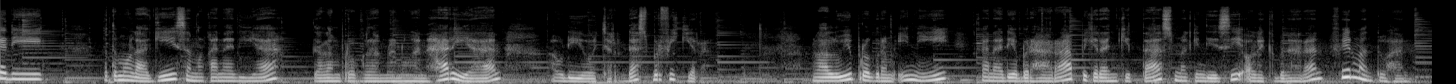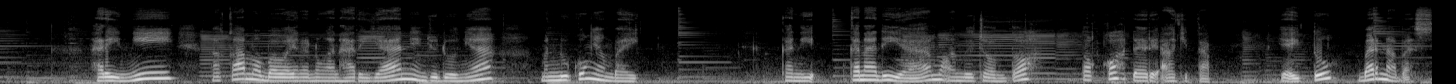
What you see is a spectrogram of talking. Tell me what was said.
adik-adik, ketemu lagi sama Kanadia dalam program Renungan Harian Audio Cerdas Berpikir. Melalui program ini, Kanadia berharap pikiran kita semakin diisi oleh kebenaran firman Tuhan. Hari ini, kakak mau bawain renungan harian yang judulnya Mendukung yang Baik. Kanadia mau ambil contoh tokoh dari Alkitab, yaitu Barnabas.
